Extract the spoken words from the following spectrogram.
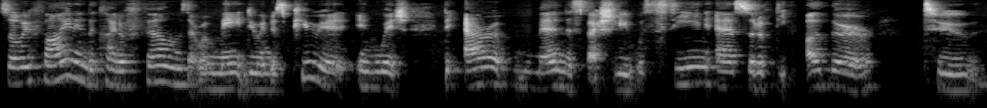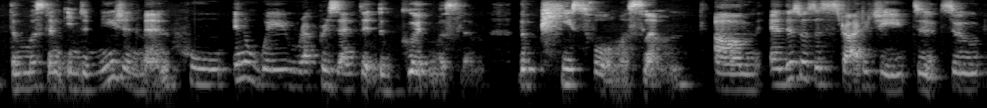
So we find in the kind of films that were made during this period in which the Arab men, especially, was seen as sort of the other to the Muslim Indonesian men, who in a way represented the good Muslim, the peaceful Muslim. Um, and this was a strategy to, to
